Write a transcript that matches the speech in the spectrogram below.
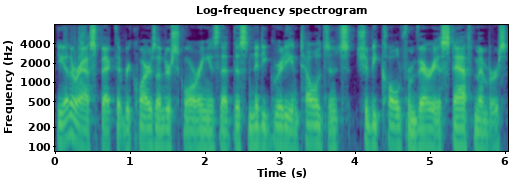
The other aspect that requires underscoring is that this nitty gritty intelligence should be culled from various staff members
